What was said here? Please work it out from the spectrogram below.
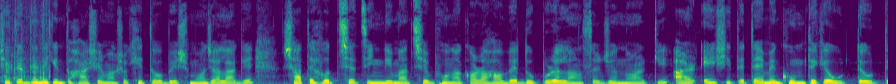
শীতের দিনে কিন্তু হাঁসের মাংস খেতেও বেশ মজা লাগে। সাথে হচ্ছে চিংড়ি মাছে ভোনা করা হবে দুপুরে লাঞ্চের জন্য আর কি। আর এই শীতের টাইমে ঘুম থেকে উঠতে উঠতে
